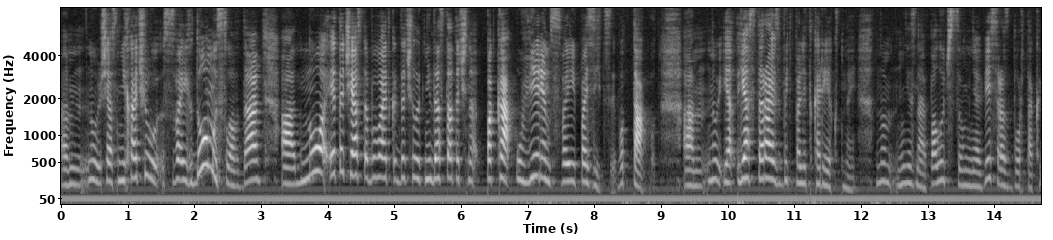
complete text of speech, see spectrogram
э, ну, сейчас не хочу своих домыслов, да, а, но это часто бывает, когда человек недостаточно пока уверен в своей позиции, вот так вот. А, ну, я, я стараюсь быть политкорректной, ну, не знаю, получится у меня весь разбор так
